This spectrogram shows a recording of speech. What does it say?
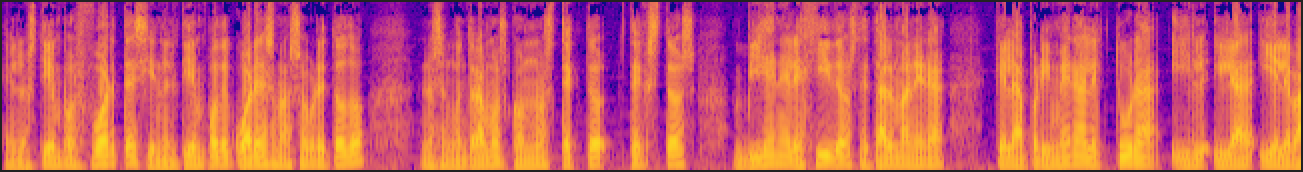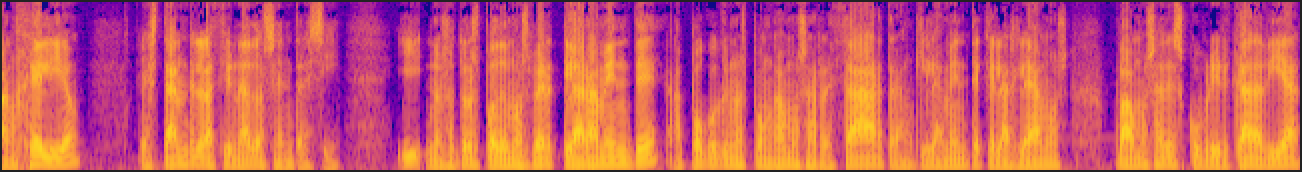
En los tiempos fuertes y en el tiempo de Cuaresma sobre todo, nos encontramos con unos textos bien elegidos de tal manera que la primera lectura y el Evangelio están relacionados entre sí. Y nosotros podemos ver claramente, a poco que nos pongamos a rezar tranquilamente, que las leamos, vamos a descubrir cada día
